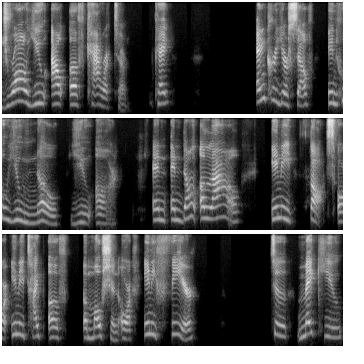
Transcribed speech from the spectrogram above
draw you out of character. Okay? Anchor yourself in who you know you are. And, and don't allow any thoughts or any type of emotion or any fear to make you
